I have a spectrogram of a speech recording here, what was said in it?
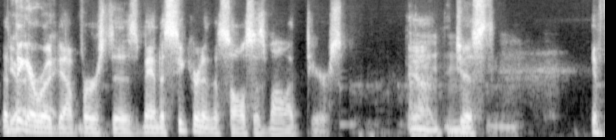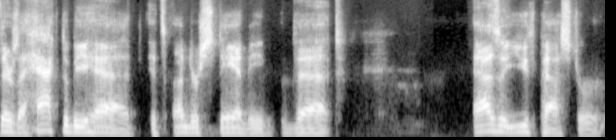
the thing I wrote right. down first is, man, the secret of the sauce is volunteers. Yeah. Uh, mm-hmm. Just, if there's a hack to be had, it's understanding that as a youth pastor,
